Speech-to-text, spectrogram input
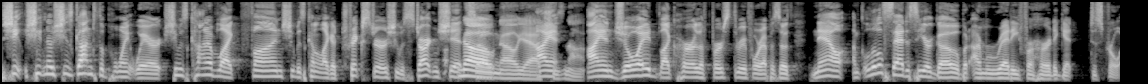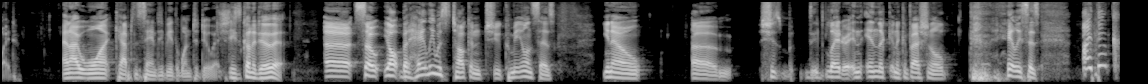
she she no she's gotten to the point where she was kind of like fun. She was kind of like a trickster. She was starting shit. no, so no, yeah, I- she's not. I enjoyed like her the first three or four episodes. Now I'm a little sad to see her go, but I'm ready for her to get destroyed, and I want Captain Sandy to be the one to do it. She's gonna do it. Uh, so y'all, but Haley was talking to Camille and says, you know, um, she's later in in the in a confessional. Haley says, I think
